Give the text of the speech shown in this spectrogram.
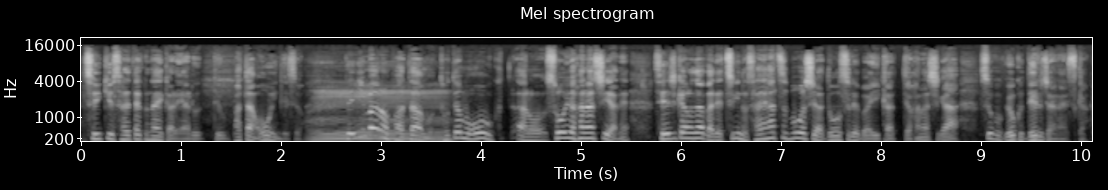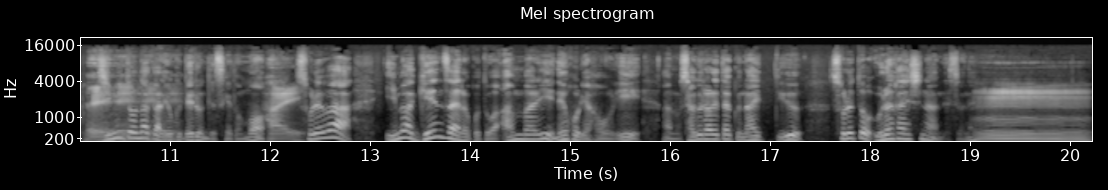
追及されたくないからやるっていうパターン多いんですよ。で今のパターンもとても多くあのそういう話がね政治家の中で次の再発防止はどうすればいいかっていう話がすごくよく出るじゃないですか、えー、自民党の中でよく出るんですけども、えー、それは今現在のことはあんまり根掘り葉掘りあの探られたくないっていうそれと裏返しなんですよね。うん。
